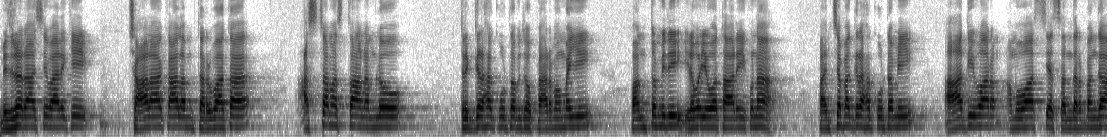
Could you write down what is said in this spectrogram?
మిథున రాశి వారికి చాలా కాలం తర్వాత అష్టమ స్థానంలో త్రిగ్రహ కూటమితో ప్రారంభమయ్యి పంతొమ్మిది ఇరవయవ తారీఖున పంచమగ్రహ కూటమి ఆదివారం అమావాస్య సందర్భంగా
